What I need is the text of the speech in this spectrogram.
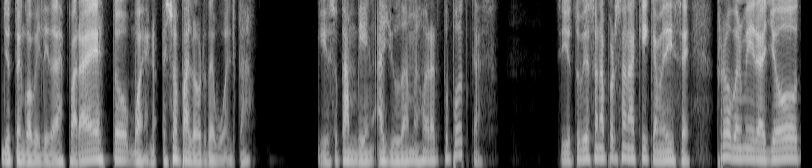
yo tengo habilidades para esto. Bueno, eso es valor de vuelta. Y eso también ayuda a mejorar tu podcast. Si yo tuviese una persona aquí que me dice, Robert, mira, yo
